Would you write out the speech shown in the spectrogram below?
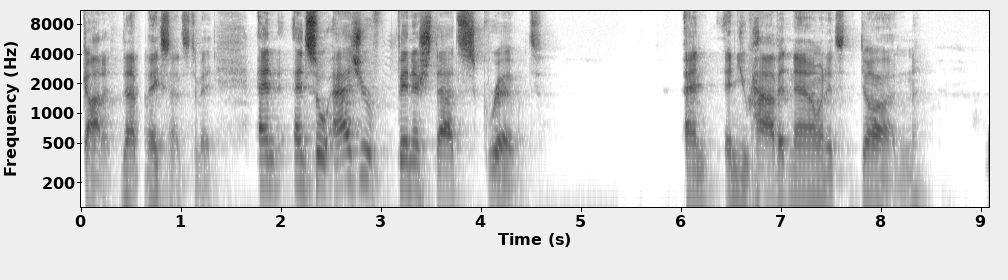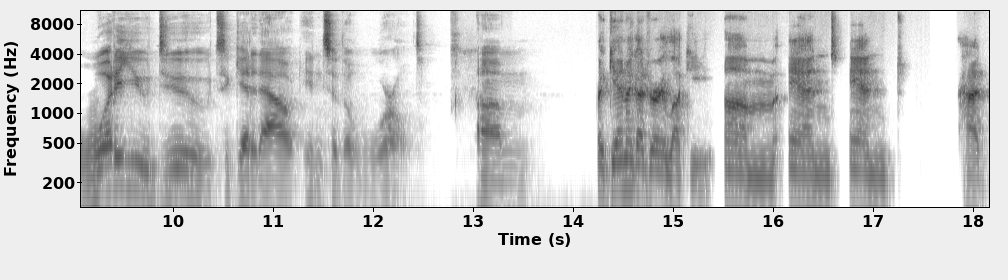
Got it. That makes sense to me. And and so as you're finished that script, and and you have it now and it's done, what do you do to get it out into the world? Um, Again, I got very lucky, um, and and had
